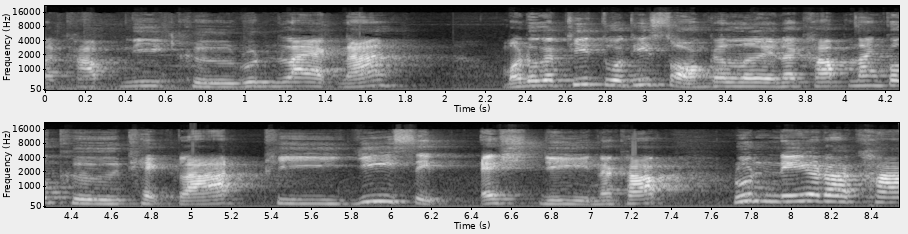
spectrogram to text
นะครับ นี่คือรุ่นแรกนะ มาดูกันที่ตัวที่ 2 กันเลยนะครับ นั่นก็คือ t e c h l a s P20 HD นะครับ รุ่นนี้ราคา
